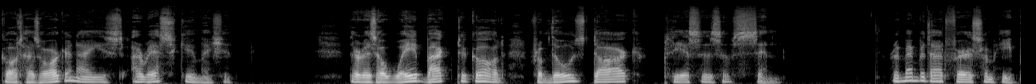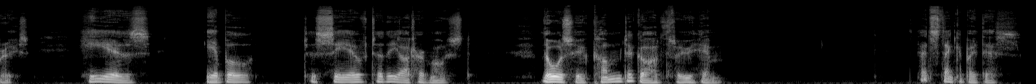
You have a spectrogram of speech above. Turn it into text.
God has organized a rescue mission. There is a way back to God from those dark places of sin. Remember that verse from Hebrews. He is able to save to the uttermost those who come to God through him. Let's think about this.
